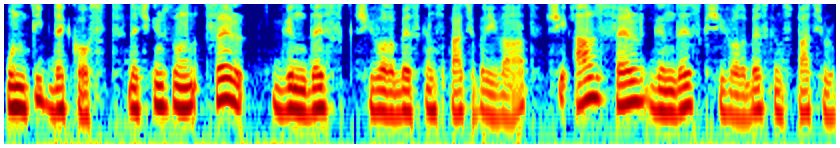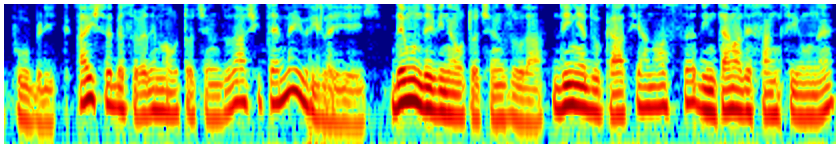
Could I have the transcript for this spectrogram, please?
un tip de cost. Deci, într-un fel, gândesc și vorbesc în spațiu privat și altfel gândesc și vorbesc în spațiul public. Aici trebuie să vedem autocenzura și temeiurile ei. De unde vine autocenzura? Din educația noastră, din teama de sancțiune,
